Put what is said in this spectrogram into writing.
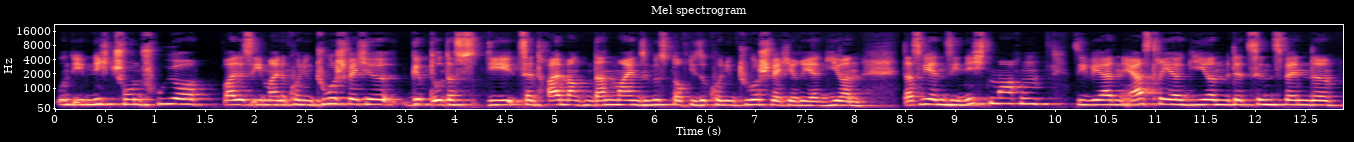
und eben nicht schon früher, weil es eben eine Konjunkturschwäche gibt und dass die Zentralbanken dann meinen, sie müssten auf diese Konjunkturschwäche reagieren. Das werden sie nicht machen. Sie werden erst reagieren mit der Zinswende,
